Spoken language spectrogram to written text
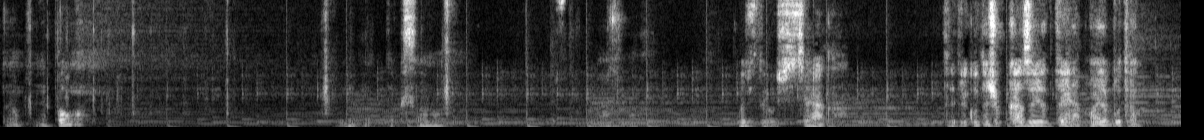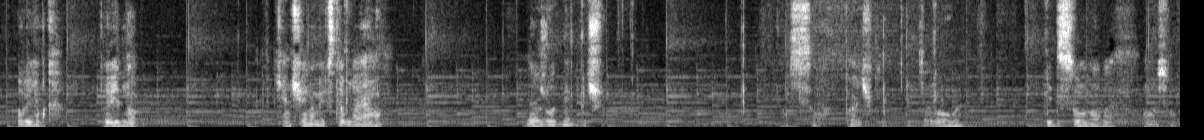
Там Apple. Видно Так само. Ось ця цей трикутничок вказує, де має бути виямка. Відповідно, таким чином їх вставляємо. Не жодним іншим. Все. пальчики підтягнули, підсунули. Ось воно.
